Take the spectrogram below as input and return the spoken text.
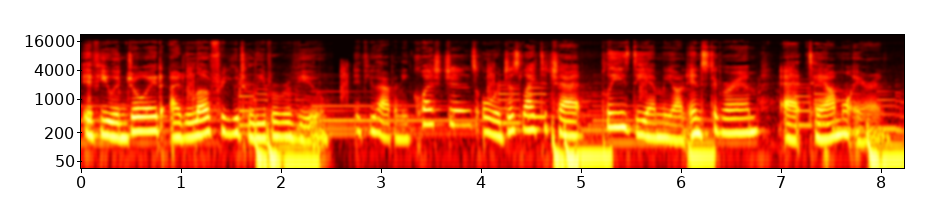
If you enjoyed, I'd love for you to leave a review. If you have any questions or would just like to chat, please DM me on Instagram at Te Amo Aaron.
